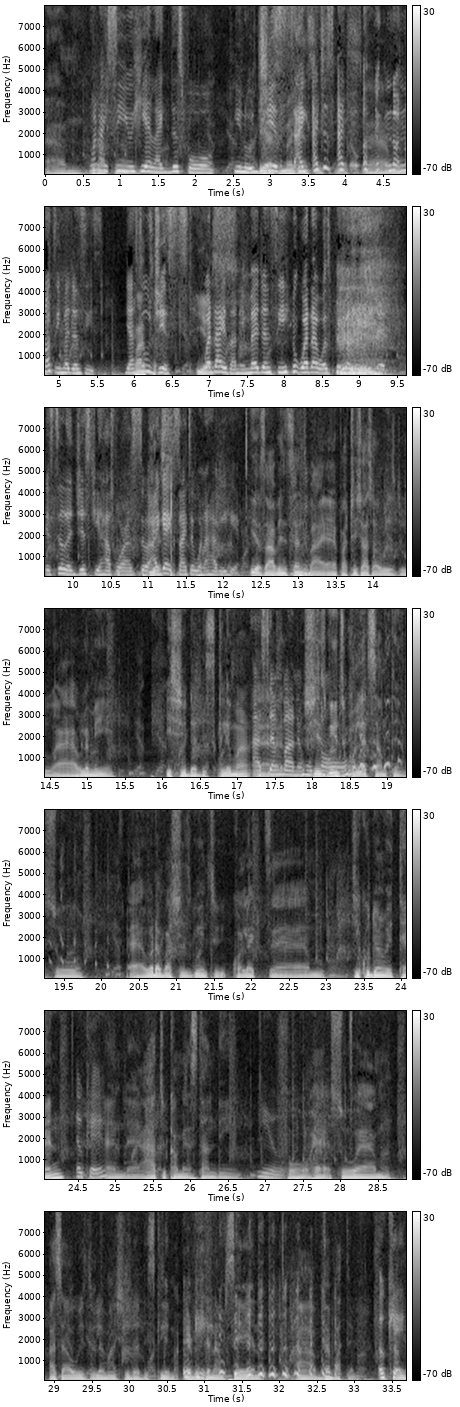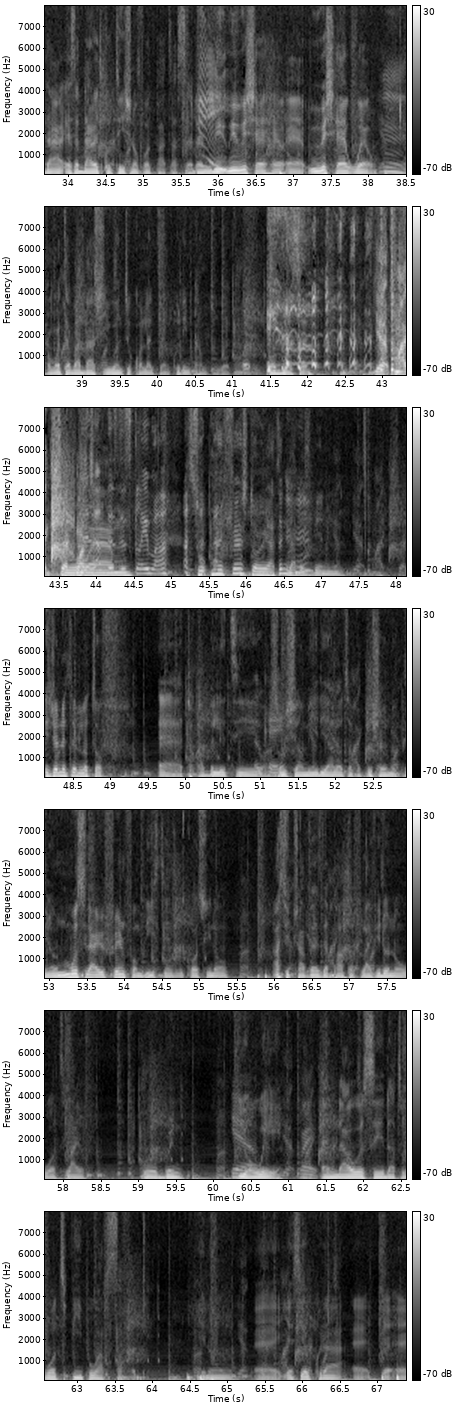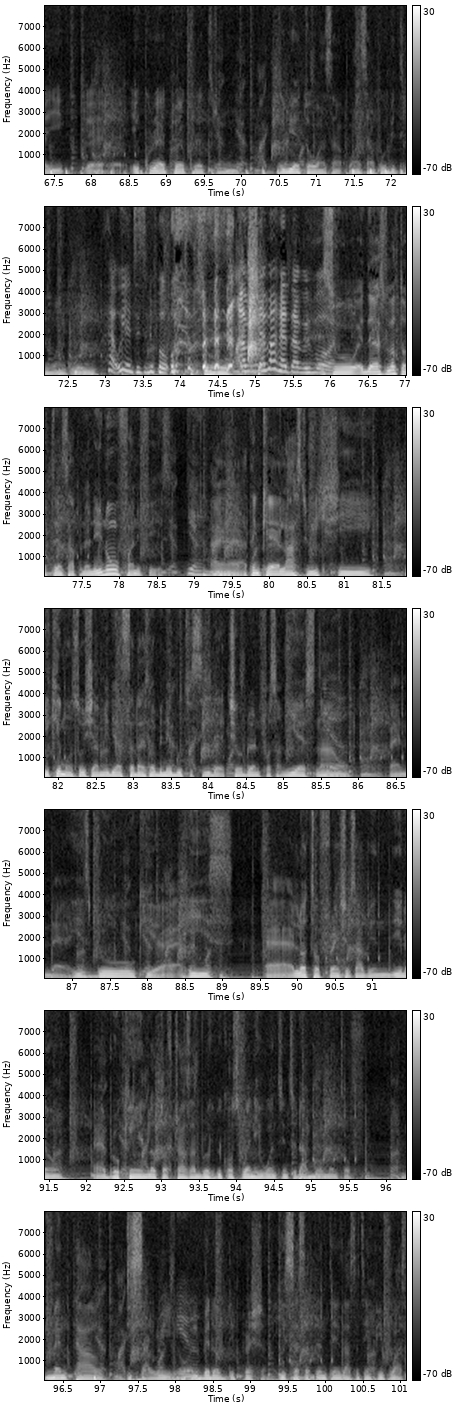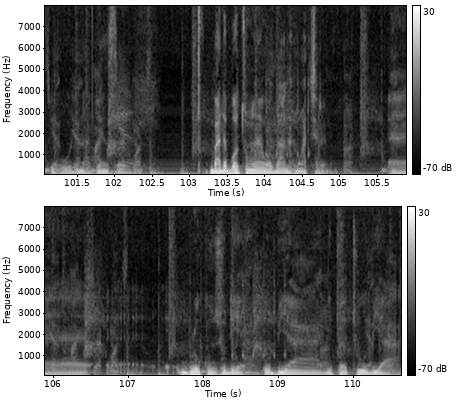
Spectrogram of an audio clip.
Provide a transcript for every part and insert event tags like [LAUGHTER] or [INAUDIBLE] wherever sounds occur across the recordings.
Um, when I see you here like this for you know Yes, gists, I, I just I, yes. [LAUGHS] not Um, not emergencies. They're but- still gists. yes. Whether it's an emergency, [LAUGHS] whether it was premeditated, it's still a gist you have for us. So I get excited when I have you here. Yes, I've been sent Mm-hmm. by uh, Patricia, as I always do. Uh, let me issue the disclaimer. Uh, Asemba ne ho she's going to collect something, so uh, whatever she's going to collect, um, she couldn't return, Okay. and uh, I had to come and stand in You. for her. So, um, as I always do, let me issue the disclaimer. Everything I'm saying, [LAUGHS] uh, verbatim. Okay. And uh, it's a direct quotation of what Pat has said. And we, we wish her, her uh, we wish her well Mm. from whatever that she went to collect and couldn't come to work. God bless her. [LAUGHS] Yeah, Mike, check So, one. I this um, disclaimer. So my first story, I think that Mm-hmm. has been it generated a lot of uh, talkability Okay. on social media, a lot of people showing opinion. Mostly I refrain from these things because you know, as you traverse the path of life, you don't know what life will bring Yeah. your way. Right. And I will say that what people have suffered, you know, eh, yes, you could have ekura eto ekura tiri mu no ebi eto wansa wansa po bi tiri mu anko wawu. We ain't sitting for- So [LAUGHS] I've never heard that before. so there's a lot of things happening. You know, funny face. yeah. Uh, I think uh, last week she he came on social media said that he's not been able to see the children for some years now, and uh, he's broke. Yeah, he's uh, lots of friendships have been you know uh, broken. Lots of trust are broken because when he went into that moment of mental disarray Yeah. or a bit of depression, he said certain things that certain people are still holding against him. But the bottom line was that ho akyere no. Eh, broke nso deɛ obiara nipa tu obiara.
